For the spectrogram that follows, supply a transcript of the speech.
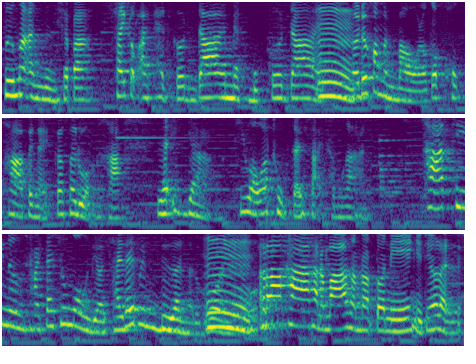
ซื้อมาอันหนึ่งใช่ปะใช้กับ iPad ก็ได้ MacBook ก็ได้ อืม แล้วด้วยความมันเบาแล้วก็พกพาไปไหนก็สะดวกนะคะ และอีกอย่างที่ว่าว่าถูกใจสายทำงาน ชาร์จทีหนึ่งชาร์จแค่ชั่วโมงเดียวใช้ได้เป็นเดือนค่ะทุกคอืนมราคาค่ะนะมาสำหรับตัวนี้อยู่ที่เท่าไหร่เลย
